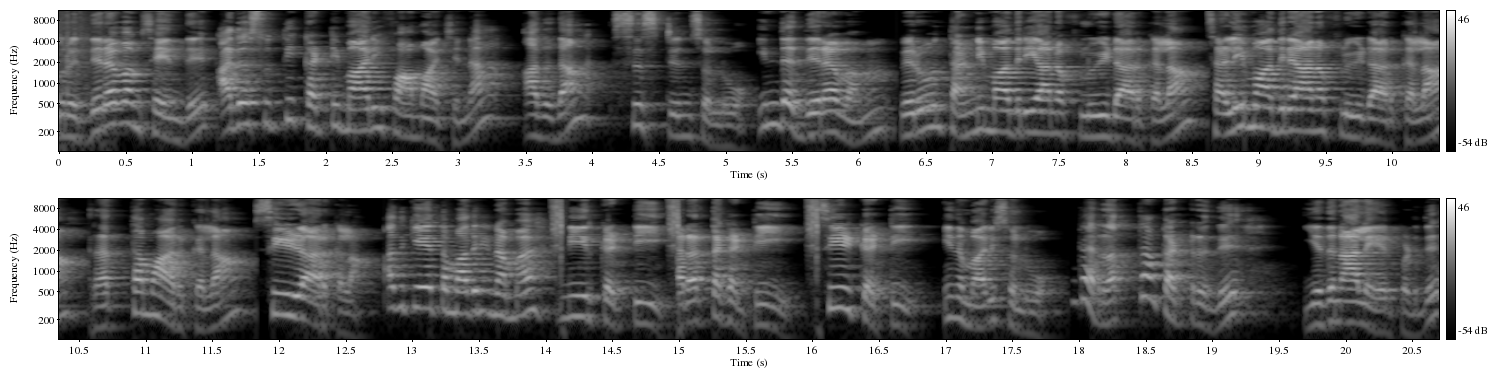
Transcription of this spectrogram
ஒரு திரவம் சேர்ந்து அதை சுத்தி கட்டி மாதிரி ஃபார்ம் ஆச்சுன்னா அதுதான் சிஸ்ட்னு சொல்லுவோம். இந்த திரவம் வெறும் தண்ணி மாதிரியான ஃப்ளூயிடா இருக்கலாம் சளி மாதிரியான ஃப்ளூயிடா இருக்கலாம் ரத்தமா இருக்கலாம் சீழா இருக்கலாம். அதுக்கேத்த மாதிரி நம்ம நீர் கட்டி ரத்த கட்டி சீழ்கட்டி இந்த மாதிரி சொல்லுவோம். இந்த ரத்தம் கட்டுறது எதனால ஏற்படுது?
